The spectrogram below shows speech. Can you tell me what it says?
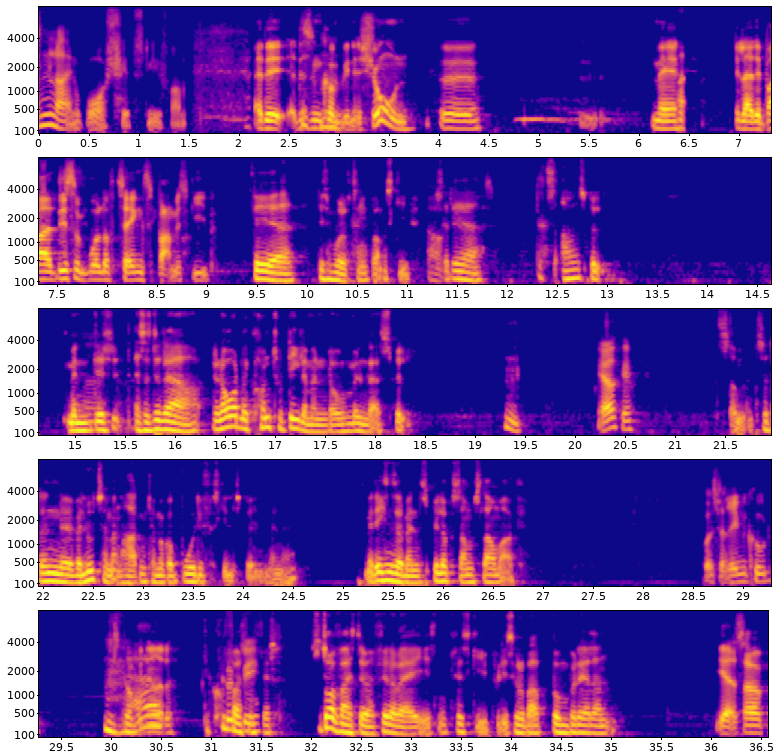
online warships lige frem. Er det, er det sådan en Mm. kombination øh, øh, med... Nej. Eller er det bare ligesom World of Tanks, bare med skib? Det er ligesom World of Tanks bare med skib. Oh, så det er dets eget spil. Men det, altså det der, den overordnede konto deler man dog mellem deres spil. Ja, okay. Så, så den øh, valuta, man har, den kan man godt bruge i de forskellige spil. Men, øh, men det er ikke sådan, at man spiller på samme slagmark. Det kunne også være rimelig cool. Hvis de kombinerede det. Det kunne Could faktisk være fedt. Så tror jeg faktisk, det var fedt at være i sådan en krigsskib, fordi så kan du bare bombe det eller andet. Ja, så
